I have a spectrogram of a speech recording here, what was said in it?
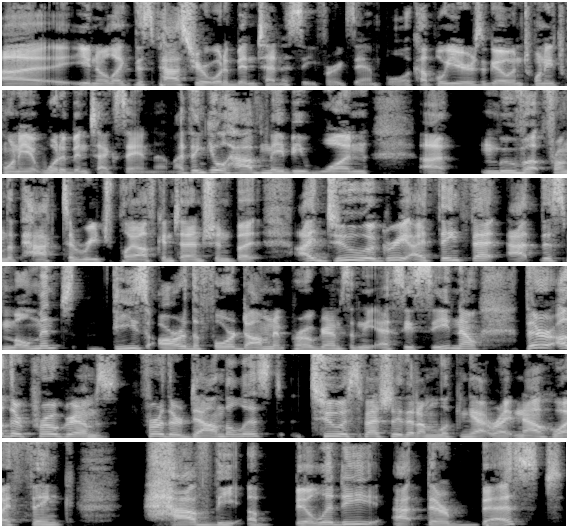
uh, you know, like this past year, it would have been Tennessee, for example. A couple years ago in 2020, it would have been Texas A&M. I think you'll have maybe one, uh, move up from the pack to reach playoff contention. But I do agree. I think that at this moment, these are the four dominant programs in the SEC. Now, there are other programs further down the list, two especially that I'm looking at right now, who I think have the ability at their best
